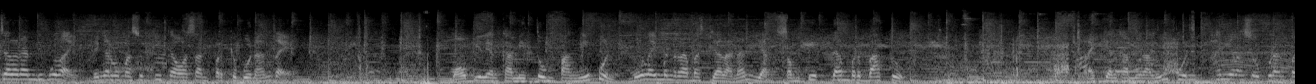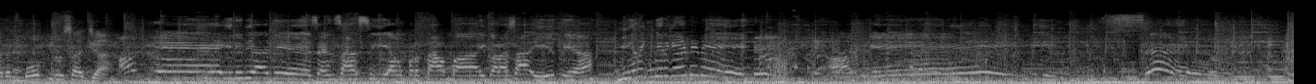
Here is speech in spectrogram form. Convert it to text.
Perjalanan dimulai dengan memasuki kawasan perkebunan teh. Mobil yang kami tumpangi pun mulai menerabas jalanan yang sempit dan berbatu. Trek yang kami lalui pun hanyalah seukuran badan mobil saja. Oke, ini dia nih sensasi yang pertama Iko rasain ya. Miring-miring ini nih. Oke. Sip.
